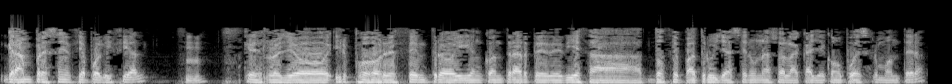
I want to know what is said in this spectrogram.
gran presencia policial, mm. que es rollo ir por el centro y encontrarte de 10 a 12 patrullas en una sola calle como puede ser Montera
